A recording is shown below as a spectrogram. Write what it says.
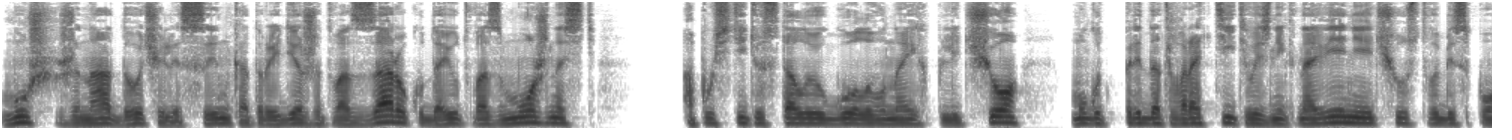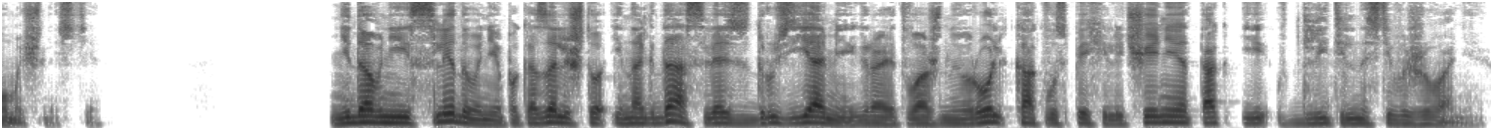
Муж, жена, дочь или сын, которые держат вас за руку, дают возможность опустить усталую голову на их плечо, могут предотвратить возникновение чувства беспомощности. Недавние исследования показали, что иногда связь с друзьями играет важную роль как в успехе лечения, так и в длительности выживания.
